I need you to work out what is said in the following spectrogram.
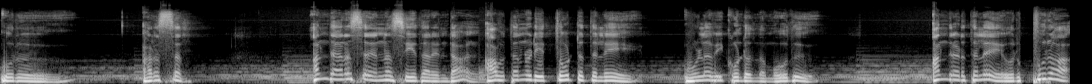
ஒரு அரசர். அந்த அரசர் என்ன செய்தார் என்றால் அவர் தன்னுடைய தோட்டத்திலே உழவி கொண்டிருந்த போது அந்த இடத்துல ஒரு புறா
